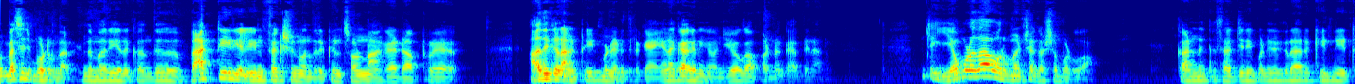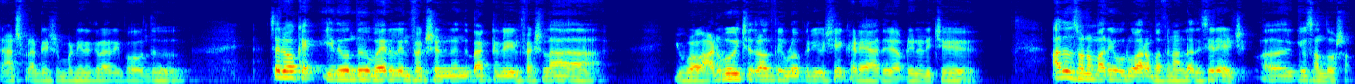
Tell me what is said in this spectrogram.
ஒரு மெசேஜ் போட்டிருந்தார். இந்த மாதிரி எனக்கு வந்து பாக்டீரியல் இன்ஃபெக்ஷன் வந்திருக்குன்னு சொன்னாங்க டாக்டரு. அதுக்கு நான் ட்ரீட்மெண்ட் எடுத்திருக்கேன். எனக்காக நீங்கள் கொஞ்சம் யோகா பண்ணுங்க அப்படின்னாரு. எவ்வளோதான் ஒரு மனுஷன் கஷ்டப்படுவான். கண்ணுக்கு சர்ஜரி பண்ணியிருக்கிறாரு கிட்னி டிரான்ஸ்பிளான்டேஷன் பண்ணியிருக்கிறாரு இப்போ வந்து சரி ஓகே இது வந்து வைரல் இன்ஃபெக்ஷன் இந்த பாக்டீரியல் இன்ஃபெக்ஷன்லாம் இவ்வளோ அனுபவிச்சதில் வந்து இவ்வளோ பெரிய விஷயம் கிடையாது அப்படின்னு நினச்சி அது சொன்ன மாதிரி ஒரு வாரம் பத்து நாளில் அது சரியாயிடுச்சு. அது வரைக்கும் சந்தோஷம்.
